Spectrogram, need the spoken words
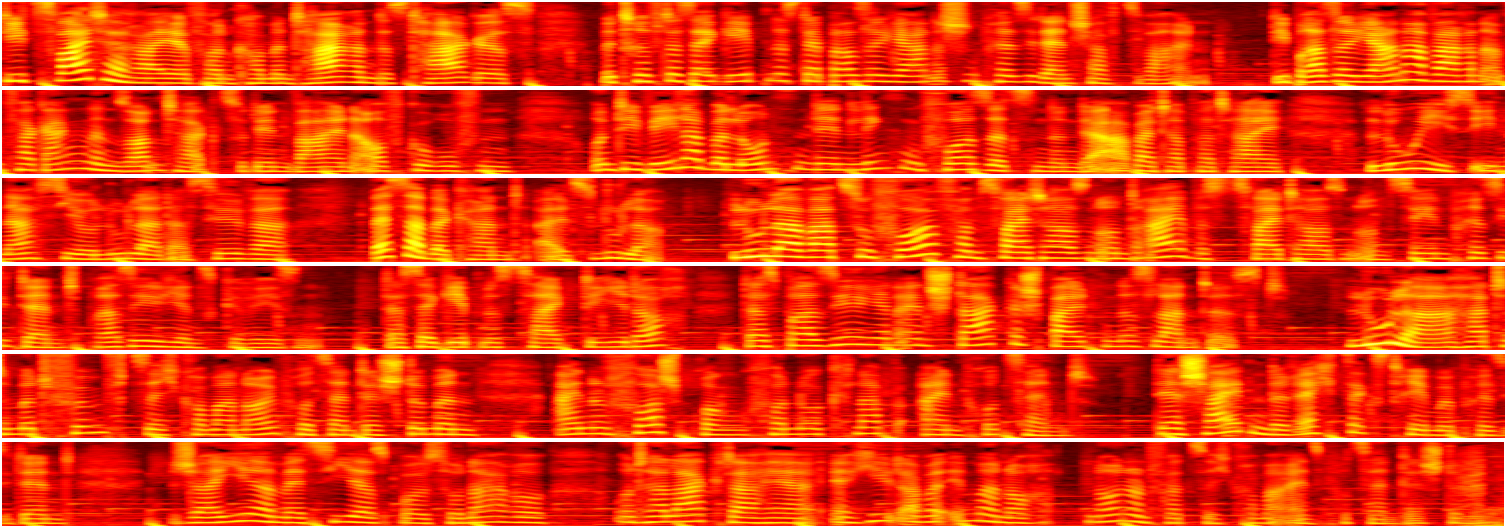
Die zweite Reihe von Kommentaren des Tages betrifft das Ergebnis der brasilianischen Präsidentschaftswahlen. Die Brasilianer waren am vergangenen Sonntag zu den Wahlen aufgerufen und die Wähler belohnten den linken Vorsitzenden der Arbeiterpartei, Luiz Inácio Lula da Silva, besser bekannt als Lula. Lula war zuvor von 2003 bis 2010 Präsident Brasiliens gewesen. Das Ergebnis zeigte jedoch, dass Brasilien ein stark gespaltenes Land ist. Lula hatte mit 50,9 Prozent der Stimmen einen Vorsprung von nur knapp 1 Prozent. Der scheidende rechtsextreme Präsident Jair Messias Bolsonaro unterlag daher, erhielt aber immer noch 49,1 Prozent der Stimmen.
